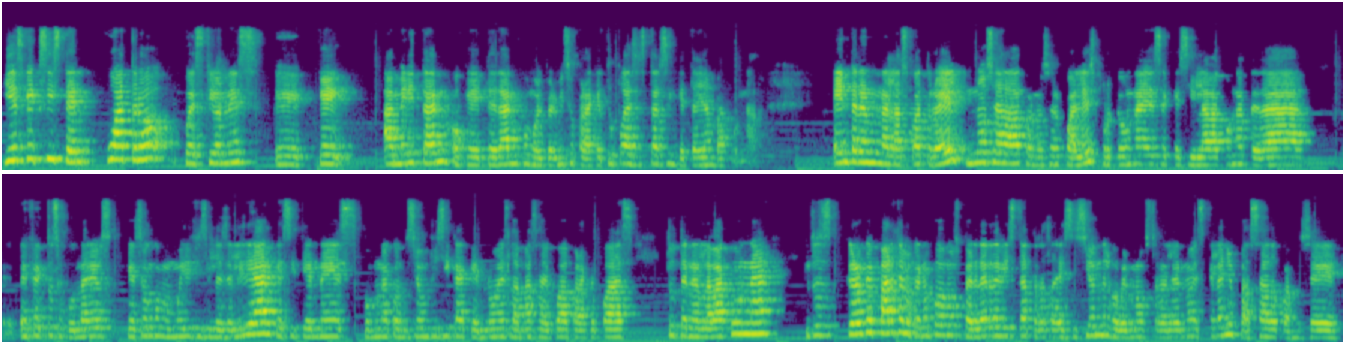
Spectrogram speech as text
Y es que existen cuatro cuestiones eh, que ameritan o que te dan como el permiso para que tú puedas estar sin que te hayan vacunado entra en una de las cuatro él, no se ha dado a conocer cuál es, porque una es que si la vacuna te da efectos secundarios que son como muy difíciles de lidiar, que si tienes como una condición física que no es la más adecuada para que puedas tú tener la vacuna. Entonces, creo que parte de lo que no podemos perder de vista tras la decisión del gobierno australiano es que el año pasado, cuando se,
